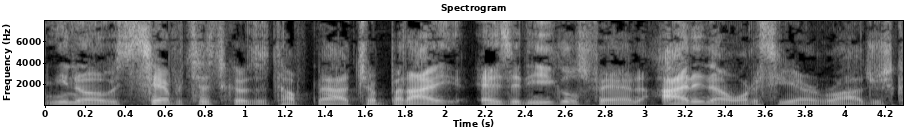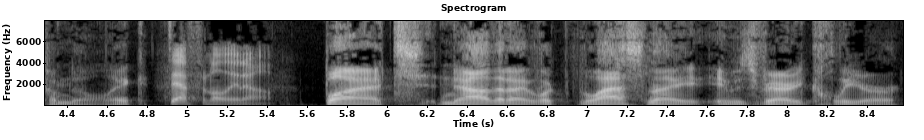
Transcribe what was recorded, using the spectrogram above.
you know, San Francisco is a tough matchup, but I, as an Eagles fan, I did not want to see Aaron Rodgers come to the Linc. Definitely not. But now that I looked last night, it was very clear.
